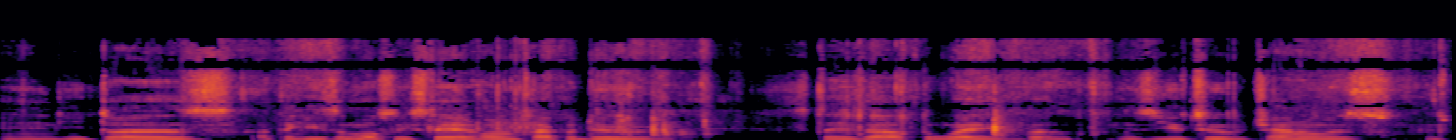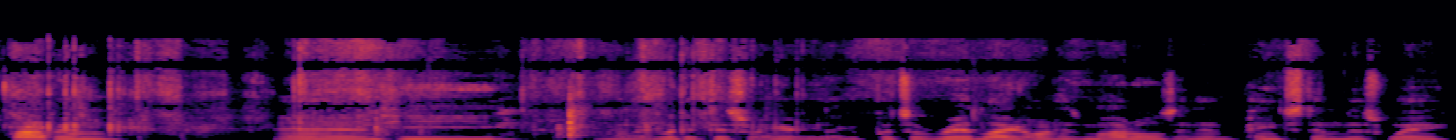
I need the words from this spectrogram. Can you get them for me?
And he does, I think he's a mostly stay-at-home type of dude. Stays out the way, but his YouTube channel is, is popping. And he, like, look at this right here. Like, it puts a red light on his models and then paints them this way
